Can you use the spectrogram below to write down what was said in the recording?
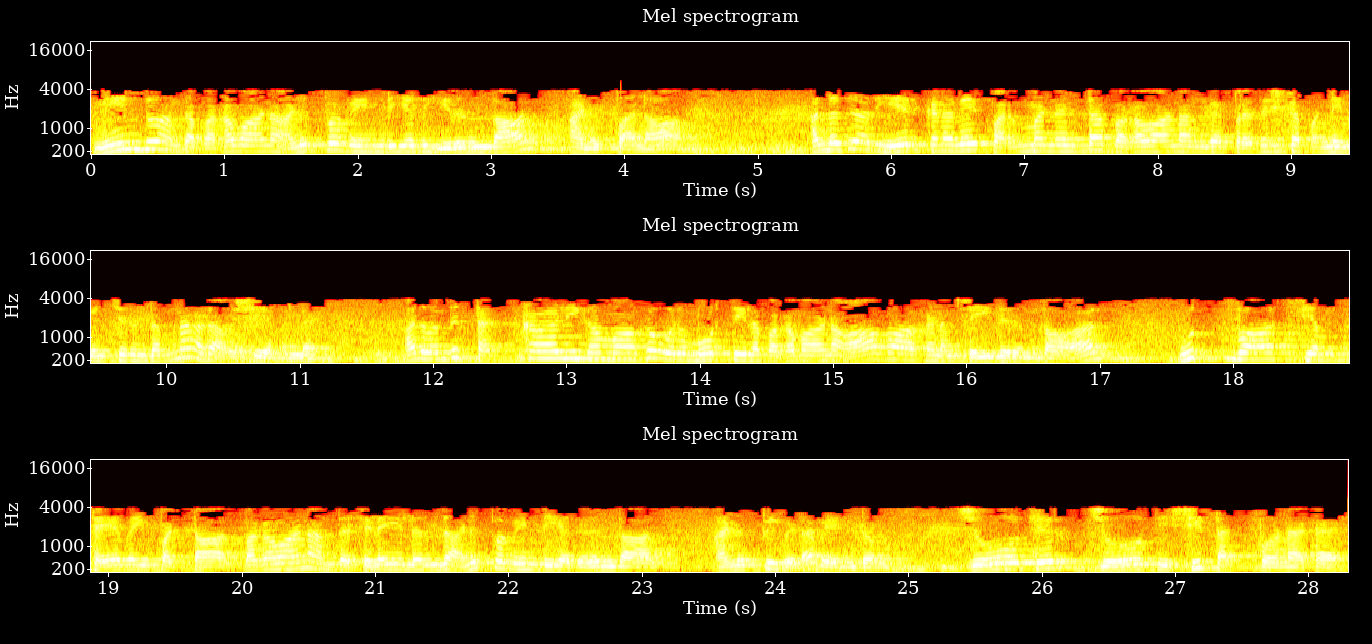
மீண்டும் அந்த பகவானை அனுப்ப வேண்டியது இருந்தால் அனுப்பலாம். அல்லது அது ஏற்கனவே பர்மனண்டா பகவான் அங்க பிரதிஷ்ட பண்ணி வச்சிருந்தோம்னா அது அவசியம் இல்லை அது வந்து தற்காலிகமாக ஒரு மூர்த்தியில பகவான ஆவாகனம் செய்திருந்தால் உத்வாசியம் தேவைப்பட்டால் பகவான் அந்த சிலையிலிருந்து அனுப்ப வேண்டியது இருந்தால் அனுப்பிவிட வேண்டும். ஜோதிர் ஜோதிஷி தற்புனக.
